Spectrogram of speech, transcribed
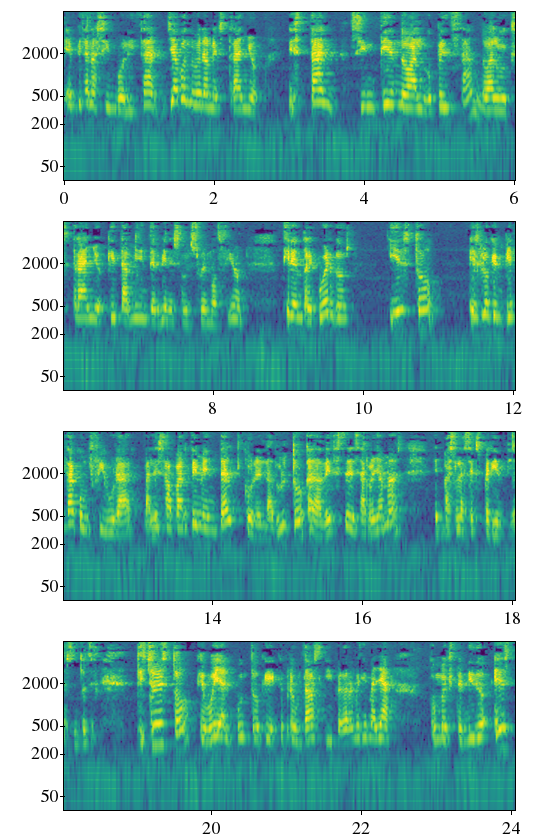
empiezan a simbolizar, ya cuando ven a un extraño están sintiendo algo, pensando algo extraño que también interviene sobre su emoción, tienen recuerdos y esto es lo que empieza a configurar, ¿vale? Esa parte mental que con el adulto cada vez se desarrolla más en base a las experiencias. Entonces, dicho esto, que voy al punto que, preguntabas y perdóname que me haya como extendido, es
